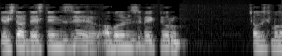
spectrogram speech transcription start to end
Gençler desteğinizi, abonenizi bekliyorum. Çalışmalar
